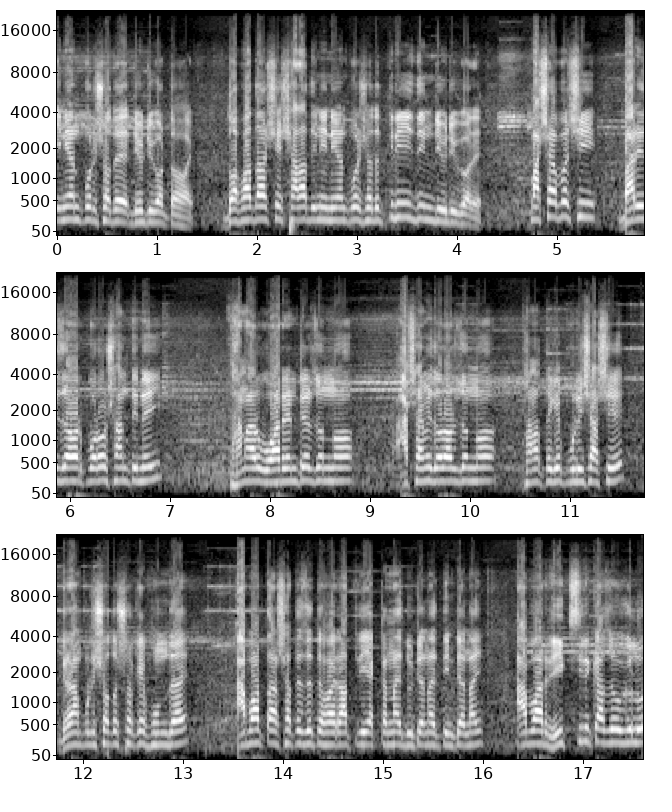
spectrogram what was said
ইউনিয়ন পরিষদে ডিউটি করতে হয়। দফাদার সে সারাদিন ইউনিয়ন পরিষদে তিরিশ দিন ডিউটি করে। পাশাপাশি বাড়ি যাওয়ার পরেও শান্তি নেই। থানার ওয়ারেন্টের জন্য, আসামি ধরার জন্য থানা থেকে পুলিশ আসে, গ্রাম পুলিশ সদস্যকে ফোন দেয়। আবার তার সাথে যেতে হয় রাত্রি একটা নাই, দুইটা নাই, তিনটা নাই। আবার রিক্সির কাজেও গেলো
